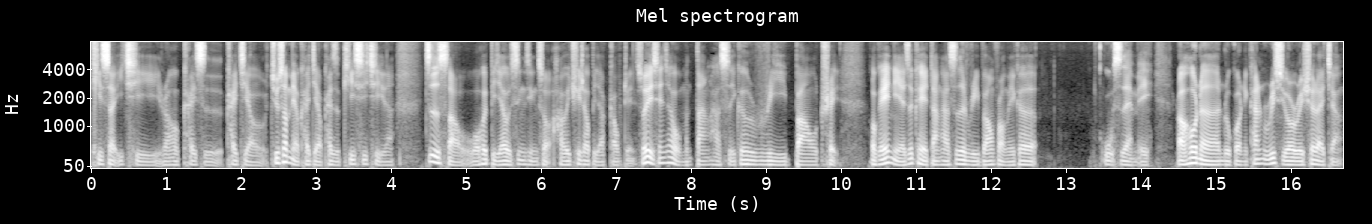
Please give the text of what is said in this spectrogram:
kiss 在一起，然后开始开脚，就算没有开脚，开始 kiss 一起了，至少我会比较有信心说，还会去到比较高点。所以现在我们当它是一个 rebound trade，OK，你也是可以当它是 rebound from 一个五十 MA。然后呢，如果你看 risk ratio 来讲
